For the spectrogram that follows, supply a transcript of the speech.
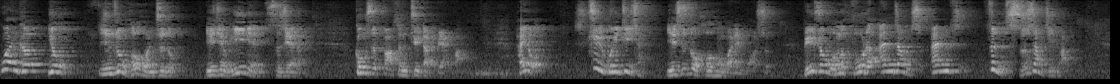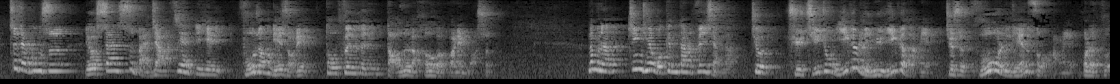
万科用引入合伙人制度，已经有一年时间了，公司发生巨大的变化。还有聚辉地产也是做合伙管理模式。比如说我们服务的安葬是安正时尚集团，这家公司有三四百家这样的一些服装连锁店，都纷纷导入了合伙管理模式。那么呢，今天我跟大家分享呢，就取其中一个领域一个行业，就是服务连锁行业或者服。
